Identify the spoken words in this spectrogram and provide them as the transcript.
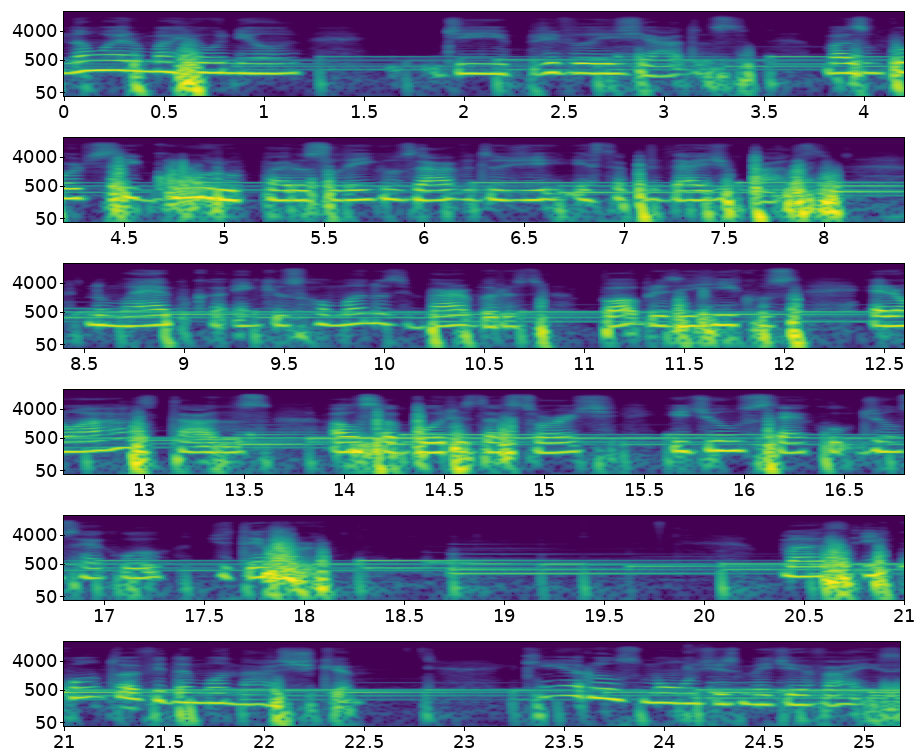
não era uma reunião de privilegiados, mas um porto seguro para os leigos ávidos de estabilidade e paz, numa época em que os romanos e bárbaros pobres e ricos eram arrastados aos sabores da sorte e de um século de um século de terror. Mas e quanto à vida monástica? Quem eram os monges medievais?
